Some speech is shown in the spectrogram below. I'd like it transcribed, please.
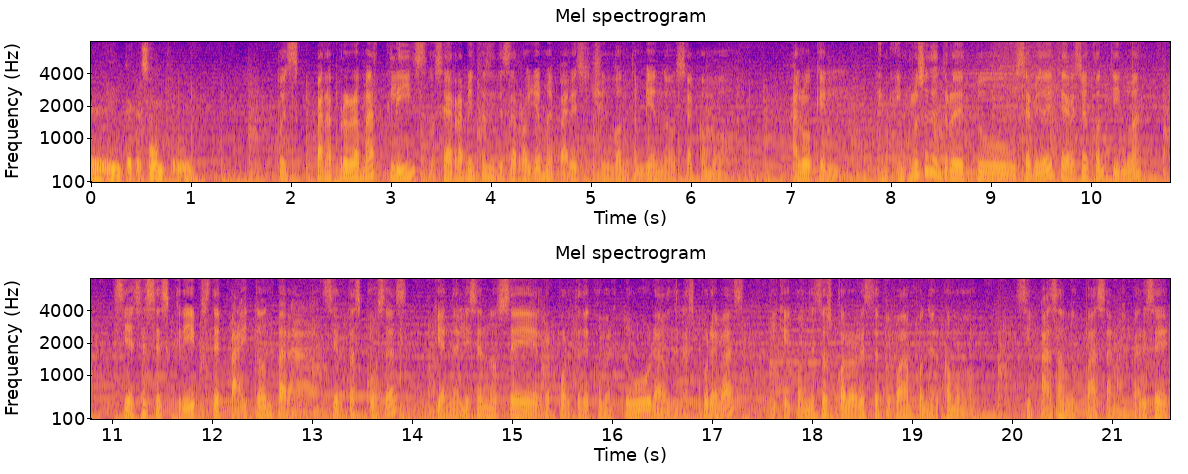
eh, interesante. ¿no? pues para programar CLIs, o sea, herramientas de desarrollo, me parece chingón también, ¿no? O sea, como algo que incluso dentro de tu servidor de integración continua, si haces scripts de Python para ciertas cosas que analicen, no sé, el reporte de cobertura o de las pruebas y que con estos colores te puedan poner como si pasa o no pasa, me parece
